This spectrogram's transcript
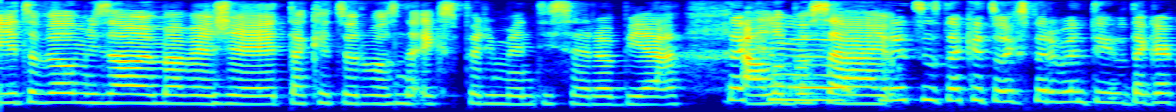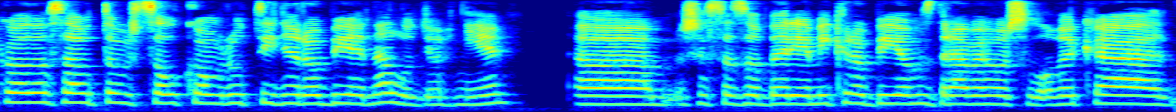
je to veľmi zaujímavé, že takéto rôzne experimenty sa robia. Tak, alebo sa aj... takéto experimenty, tak ako sa to už celkom rutíne robí na ľuďoch, nie? Um, že sa zoberie mikrobiom zdravého človeka,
